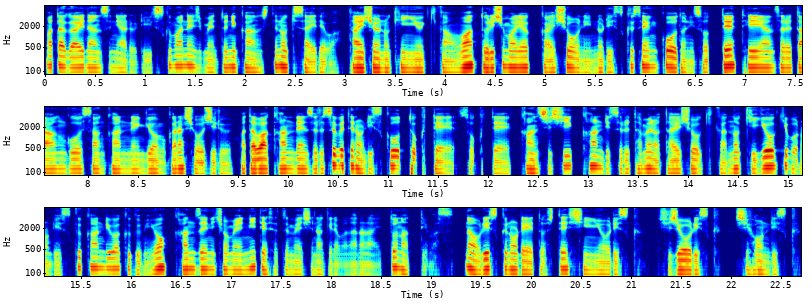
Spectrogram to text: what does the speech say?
またガイダンスにあるリスクマネジメントに関しての記載では、対象の金融機関は取締役会承認のリスク変コードに沿って提案された暗号資産関連業務から生じる、または関連する全てのリスクを特定、測定、監視し、管理するための対象機関の企業規模のリスク管理枠組みを完全に書面にて説明しなければならないとなっています。なお、リスクの例として信用リスク、市場リスク、資本リスク、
